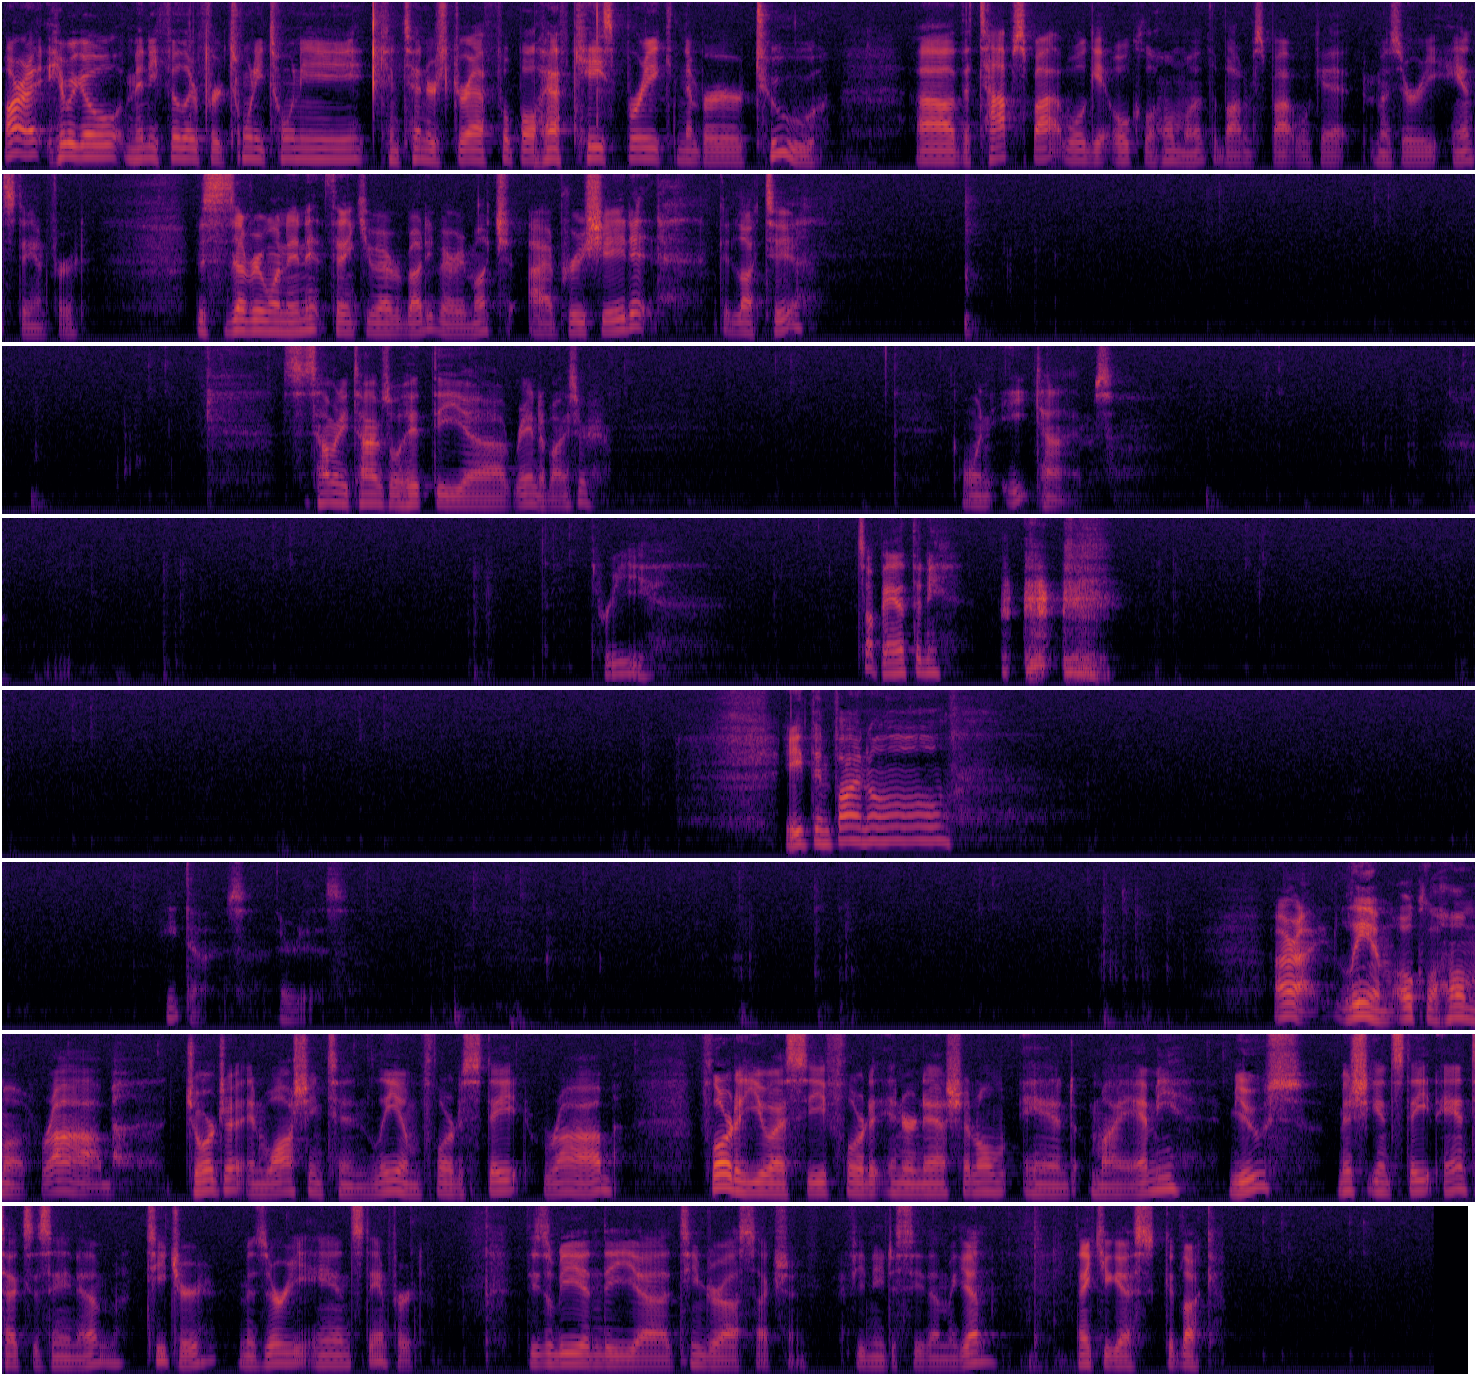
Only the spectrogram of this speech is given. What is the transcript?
All right, here we go. Mini filler for 2020 contenders draft football half case break number two. Uh, the top spot will get Oklahoma. The bottom spot will get Missouri and Stanford. This is everyone in it. Thank you, everybody, very much. I appreciate it. Good luck to you. This is how many times we'll hit the uh, randomizer. Going eight times. Three. What's up, Anthony? Eighth and final. Eight times. There it is. All right. Liam, Oklahoma. Rob, Georgia and Washington. Liam, Florida State. Rob, Florida USC, Florida International, and Miami. Muse, Michigan State and Texas A&M. Teacher, Missouri and Stanford. These will be in the uh, team draw section if you need to see them again. Thank you, guys. Good luck.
